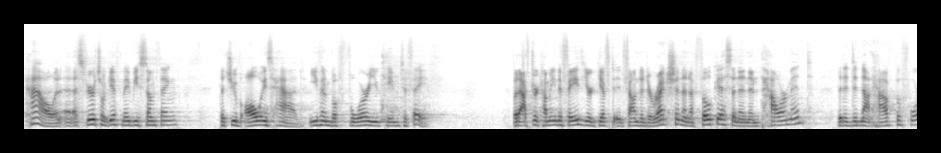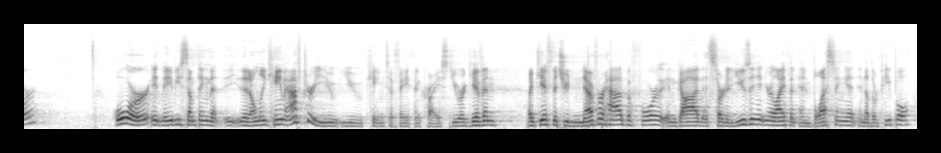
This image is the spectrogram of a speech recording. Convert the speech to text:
how. And a spiritual gift may be something that you've always had, even before you came to faith. But after coming to faith, your gift it found a direction and a focus and an empowerment that it did not have before. Or it may be something that, that only came after you, you came to faith in Christ. You were given a gift that you'd never had before, and God started using it in your life and, and blessing it in other people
